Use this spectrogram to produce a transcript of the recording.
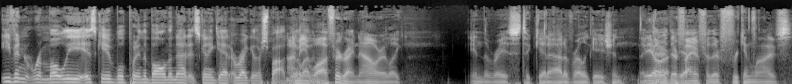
even remotely is capable of putting the ball in the net is going to get a regular spot. In the I mean, 11. Watford right now are like in the race to get out of relegation. Like They are are, They're yeah. fighting for their freaking lives.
